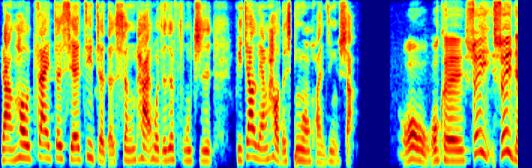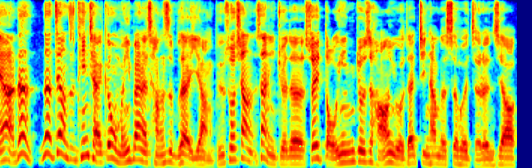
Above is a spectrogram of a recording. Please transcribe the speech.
然后在这些记者的生态或者是扶植比较良好的新闻环境上。哦，OK，所以所以等一下，那那这样子听起来跟我们一般的尝试不太一样。比如说像像你觉得，所以抖音就是好像有在尽他们的社会责任，是要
